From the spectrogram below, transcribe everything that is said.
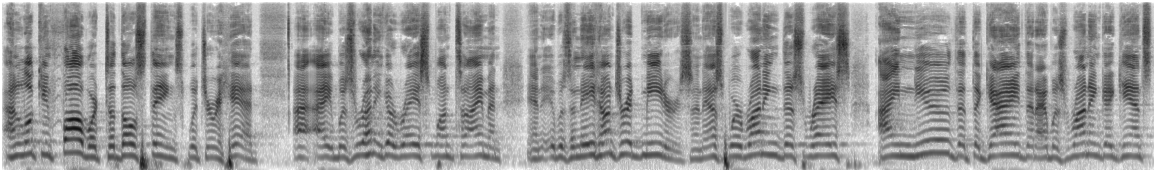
and looking forward to those things which are ahead. I, I was running a race one time and, and it was an 800 meters. And as we're running this race, I knew that the guy that I was running against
